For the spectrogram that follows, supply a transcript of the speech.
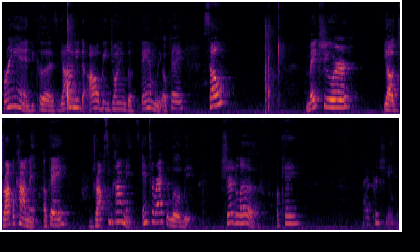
friend because y'all need to all be joining the family, okay? So, make sure y'all drop a comment, okay? Drop some comments. Interact a little bit. Share the love, okay? I appreciate it.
